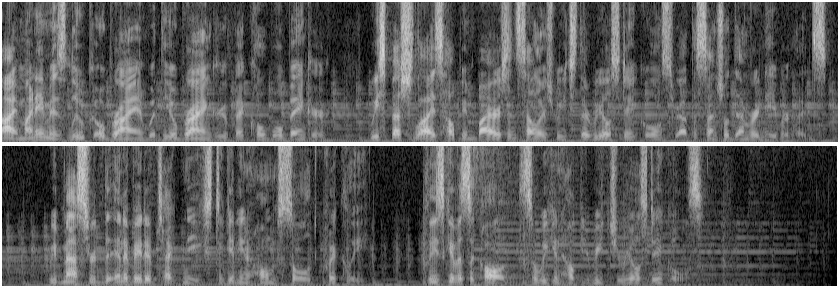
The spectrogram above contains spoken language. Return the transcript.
Hi, my name is Luke O'Bryan with the O'Bryan Group at Coldwell Banker. We specialize helping buyers and sellers reach their real estate goals throughout the central Denver neighborhoods. We've mastered the innovative techniques to getting homes sold quickly. Please give us a call so we can help you reach your real estate goals.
